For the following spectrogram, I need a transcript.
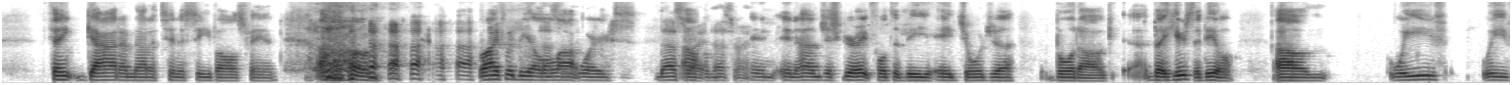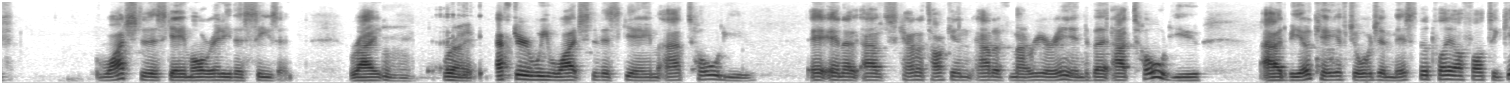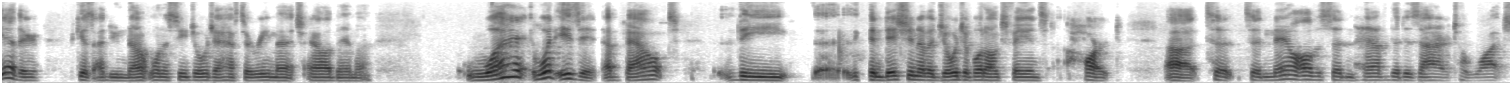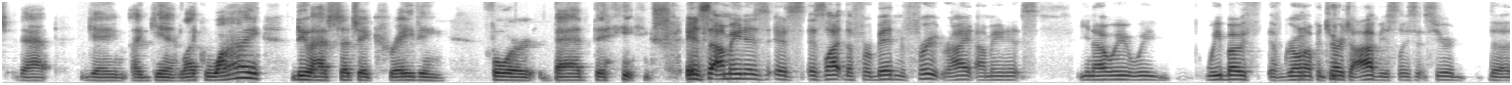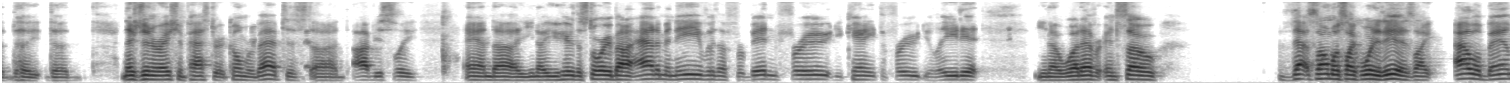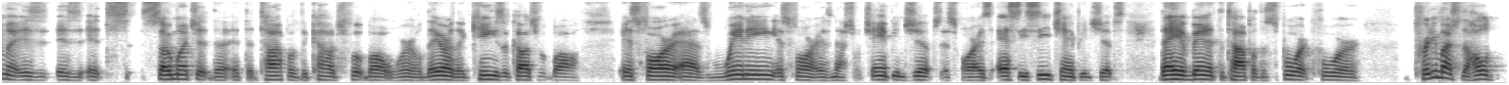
thank God I'm not a Tennessee Vols fan. Um, life would be a that's lot right. worse. That's right. Um, that's right. And and I'm just grateful to be a Georgia Bulldog. Uh, but here's the deal: um, we've we've watched this game already this season, right? Mm-hmm. Right. After we watched this game, I told you, and I, I was kind of talking out of my rear end, but I told you I'd be okay if Georgia missed the playoff altogether because I do not want to see Georgia have to rematch Alabama. What what is it about the, the condition of a Georgia Bulldogs fan's heart uh, to to now all of a sudden have the desire to watch that game again? Like, why do I have such a craving for bad things? It's, I mean, it's it's it's like the forbidden fruit, right? I mean, it's you know, we we we both have grown up in church, obviously, since you're the the the next generation pastor at Comer Baptist, uh, obviously. And uh, you know, you hear the story about Adam and Eve with a forbidden fruit. You can't eat the fruit, you'll eat it, you know, whatever. And so that's almost like what it is. Like Alabama is is it's so much at the at the top of the college football world. They are the kings of college football as far as winning, as far as national championships, as far as SEC championships. They have been at the top of the sport for pretty much the whole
